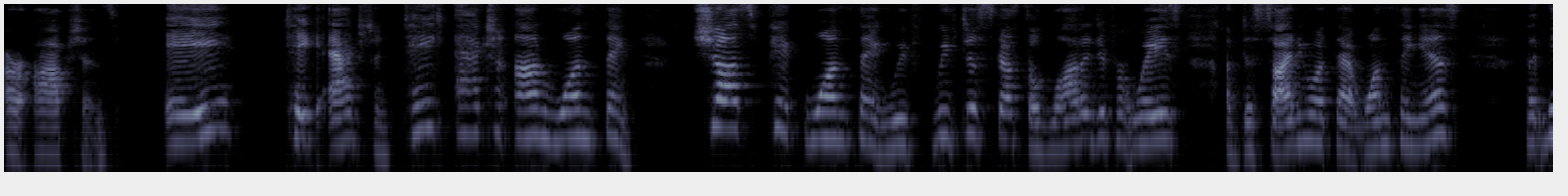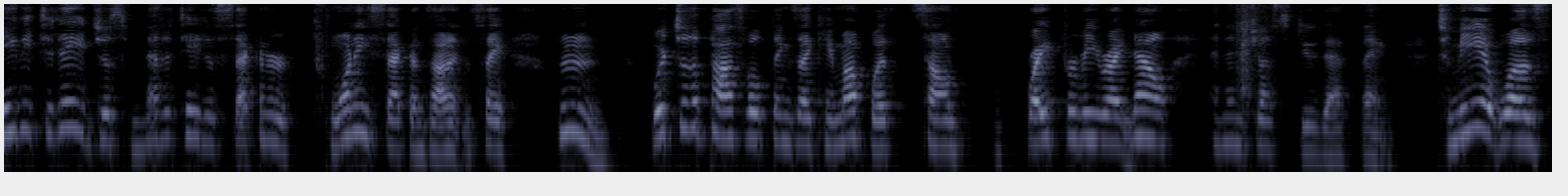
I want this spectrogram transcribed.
our options. A, take action. Take action on one thing. Just pick one thing. We've we've discussed a lot of different ways of deciding what that one thing is, but maybe today just meditate a second or 20 seconds on it and say, "Hmm, which of the possible things I came up with sound right for me right now?" and then just do that thing. To me it was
